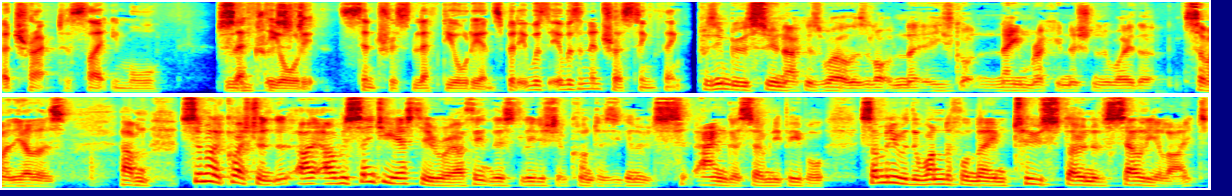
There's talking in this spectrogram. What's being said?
attract a slightly more lefty Centrist. audience, centrist lefty audience, but it was, it was an interesting thing. Presumably with Sunak as well, there's a lot of, na- he's got name recognition in a way that some of the others haven't. Similar question. I, I was saying to you yesterday, Roy, I think this leadership contest is going to anger so many people. Somebody with the wonderful name Two Stone of Cellulite.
